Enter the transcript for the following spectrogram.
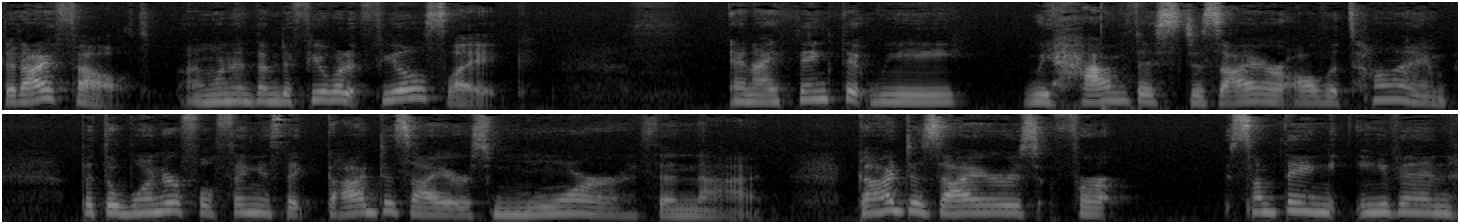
that I felt. I wanted them to feel what it feels like. And I think that we we have this desire all the time, but the wonderful thing is that God desires more than that. God desires for something even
